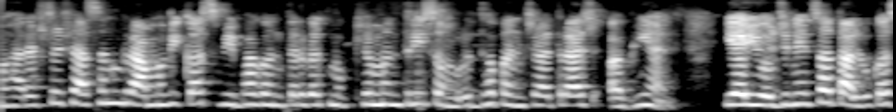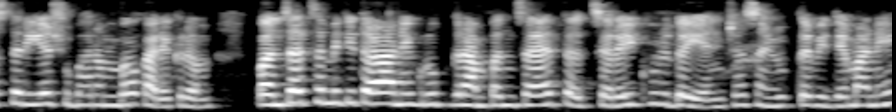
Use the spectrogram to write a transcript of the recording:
महाराष्ट्र शासन ग्रामविकास विभाग अंतर्गत मुख्यमंत्री समृद्ध पंचायत राज अभियान या योजनेचा तालुकास्तरीय शुभारंभ कार्यक्रम पंचायत समिती तळा आणि ग्रुप ग्रामपंचायत चरई खुर्द यांच्या संयुक्त विद्यमाने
